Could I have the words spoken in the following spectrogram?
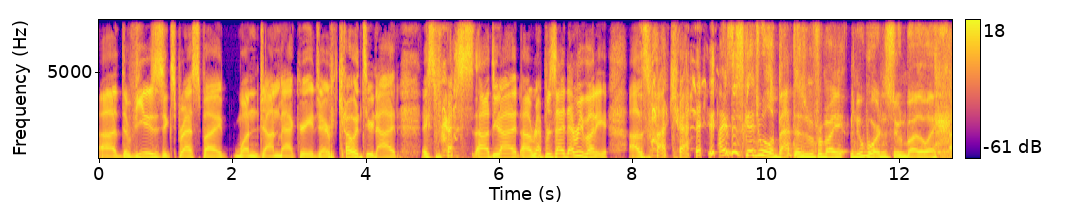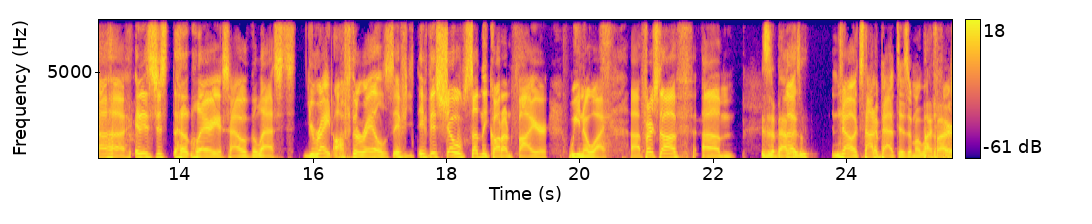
Uh, the views expressed by one John Macri and Jeremy Cohen do not express, uh, do not uh, represent everybody on this podcast. I have to schedule a baptism for my newborn soon. By the way, Uh, huh. it is just hilarious how the last you're right off the rails. If if this show suddenly caught on fire, we know why. Uh, first off, um, Is it a baptism? no, it's not a baptism. By The fire?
